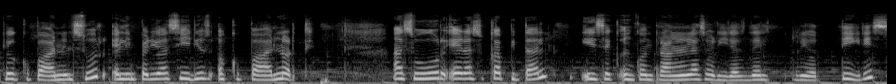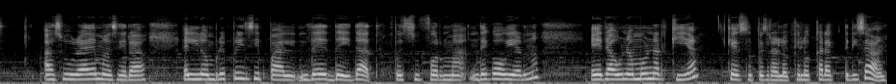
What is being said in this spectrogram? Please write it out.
que ocupaba en el sur, el imperio asirios ocupaba el norte. Asur era su capital y se encontraban en las orillas del río Tigris. Asur además era el nombre principal de deidad, pues su forma de gobierno era una monarquía, que eso pues era lo que lo caracterizaba.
